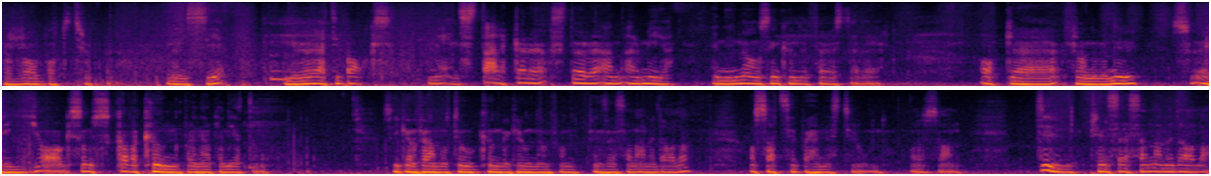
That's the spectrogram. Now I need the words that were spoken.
robottrupperna. Men se, nu är jag tillbaks med en starkare, större armé än ni någonsin kunde föreställa er. Och eh, från och med nu så är det jag som ska vara kung på den här planeten. Så gick han fram och tog kungakronan från prinsessan Amidala och satte sig på hennes tron. Och så sa han, du prinsessan Amidala,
